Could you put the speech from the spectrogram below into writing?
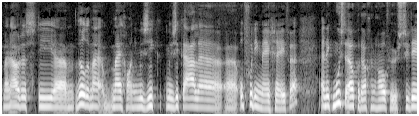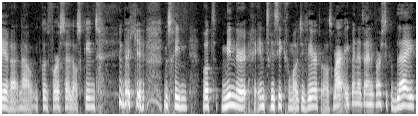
mijn ouders die wilden mij, mij gewoon die muziek, muzikale uh, opvoeding meegeven. En ik moest elke dag een half uur studeren. Nou, je kunt voorstellen als kind dat je misschien wat minder intrinsiek gemotiveerd was. Maar ik ben uiteindelijk hartstikke blij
